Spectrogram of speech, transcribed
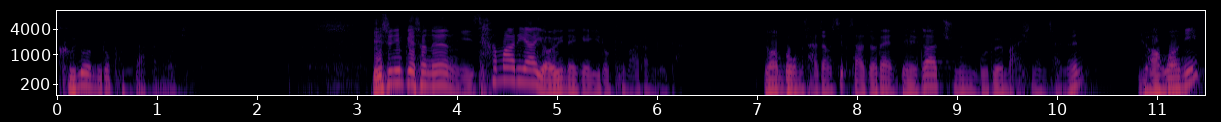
근원으로 본다라는 것이에요. 예수님께서는 이 사마리아 여인에게 이렇게 말합니다. 요한복음 4장 14절에 내가 주는 물을 마시는 자는 영원히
